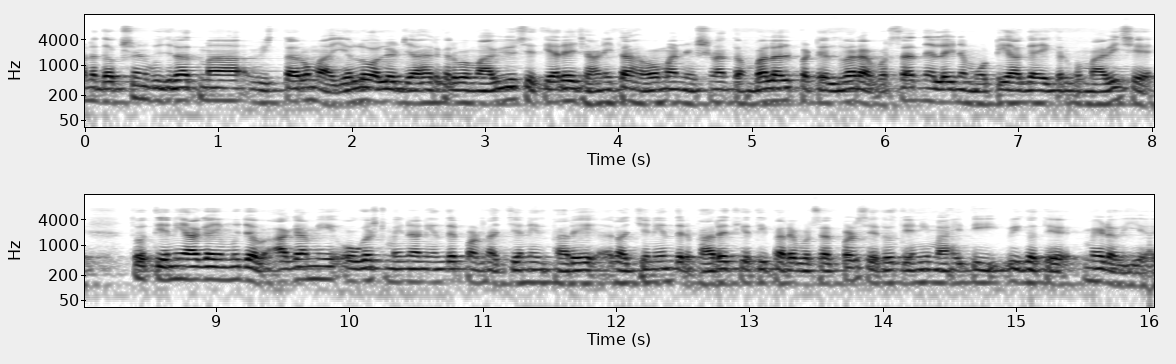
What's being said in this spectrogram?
અને દક્ષિણ ગુજરાતમાં વિસ્તારોમાં યલો એલર્ટ જાહેર કરવામાં આવ્યું છે. ત્યારે જાણીતા હવામાન નિષ્ણાત અંબાલાલ પટેલ દ્વારા વરસાદને લઈને મોટી આગાહી કરવામાં આવી છે. તો તેની આગાહી મુજબ આગામી ઓગસ્ટ મહિનાની અંદર પણ રાજ્યની ભારે, રાજ્યની અંદર ભારેથી અતિ ભારે વરસાદ પડશે. તો તેની માહિતી વિગતે મેળવીએ.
